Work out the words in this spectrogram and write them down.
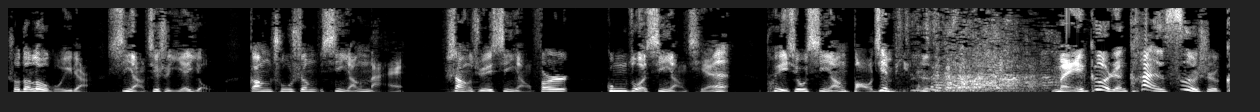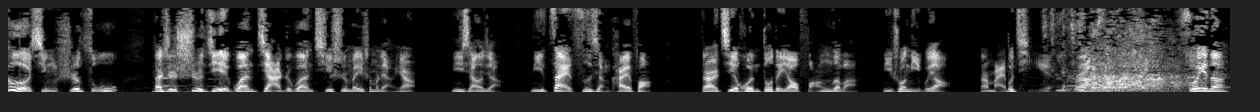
说的露骨一点，信仰其实也有。刚出生信仰奶，上学信仰分儿，工作信仰钱，退休信仰保健品。每个人看似是个性十足，但是世界观、价值观其实没什么两样。你想想。你再思想开放，但是结婚都得要房子吧？你说你不要，但是买不起，是吧？所以呢，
